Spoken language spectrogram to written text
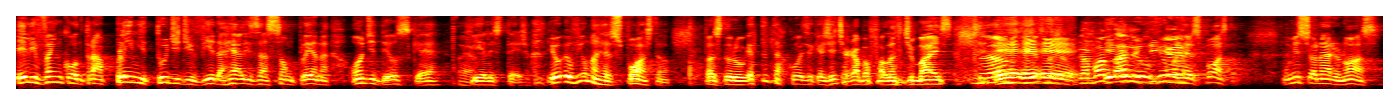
ele vai encontrar plenitude de vida, realização plena, onde Deus quer é. que ele esteja. Eu, eu, vi uma resposta, pastor Hugo, é tanta coisa que a gente acaba falando demais. Não, é, é, é, fica à vontade. Eu, eu vi uma resposta Um missionário nosso,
